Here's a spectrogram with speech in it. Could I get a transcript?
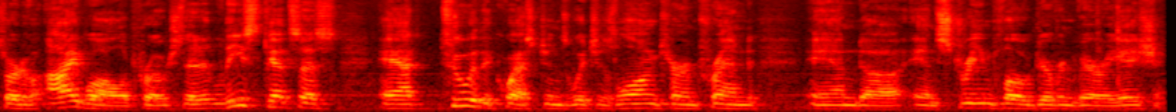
sort of eyeball approach that at least gets us at two of the questions, which is long-term trend and, uh, and stream flow driven variation.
